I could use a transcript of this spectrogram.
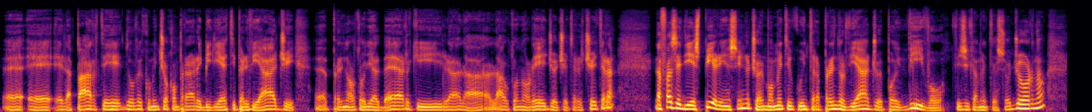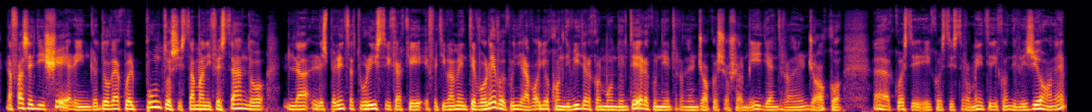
eh, è, è, la parte dove comincio a comprare i biglietti per viaggi, eh, prenoto gli alberghi, la, la, l'auto noleggio, eccetera, eccetera. La fase di experiencing, cioè il momento in cui intraprendo il viaggio e poi vivo fisicamente il soggiorno. La fase di sharing, dove a quel punto si sta manifestando la, l'esperienza turistica che effettivamente volevo e quindi la voglio condividere col mondo intero, quindi entrano in gioco i social media, entrano in gioco eh, questi, questi strumenti di condivisione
